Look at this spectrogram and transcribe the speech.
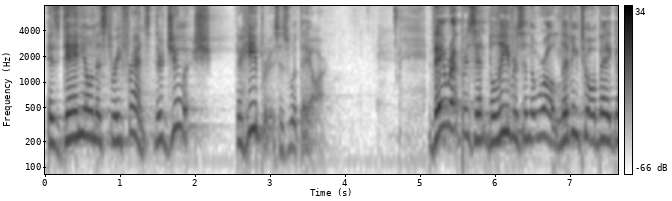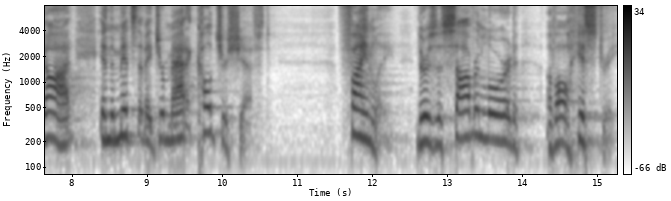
is Daniel and his three friends. They're Jewish. They're Hebrews, is what they are. They represent believers in the world living to obey God in the midst of a dramatic culture shift. Finally, there is a sovereign Lord of all history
